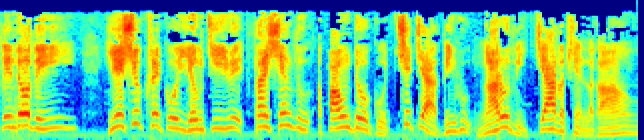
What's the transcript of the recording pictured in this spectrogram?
သင်တို့သည်ယေရှုခရစ်ကိုယုံကြည်၍တန်ရှင်းသူအပေါင်းတို့ကိုချစ်ကြသည်ဟုငါတို့သည်ကြားသဖြင့်၎င်း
